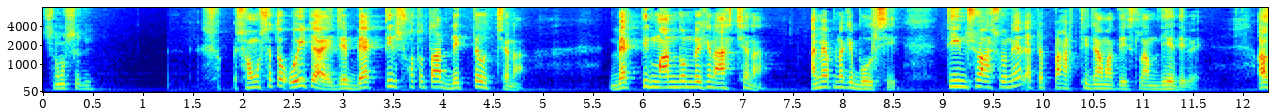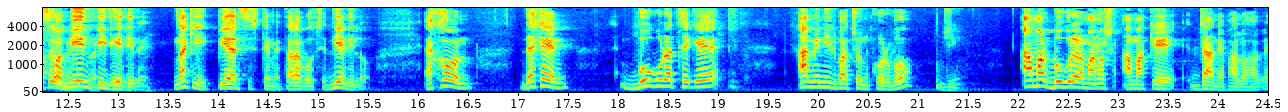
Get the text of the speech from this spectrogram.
সমস্যা কি? সমস্যা তো ওইটাই যে ব্যক্তির সততা আর দেখতে হচ্ছে না। ব্যক্তির মানদণ্ড এখানে আসছে না। আমি আপনাকে বলছি তিনশো আসনের একটা প্রার্থী জামাতে ইসলাম দিয়ে দিবে। অথবা already বিএনপি দিয়ে দিবে। নাকি? পিআর সিস্টেমে তারা বলছে দিয়ে দিল। এখন দেখেন বগুড়া থেকে আমি নির্বাচন করব। জি। আমার বগুড়ার মানুষ আমাকে জানে ভালোভাবে।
